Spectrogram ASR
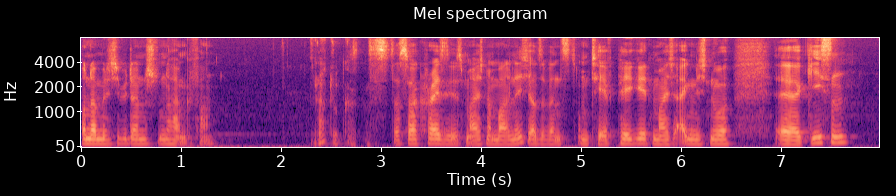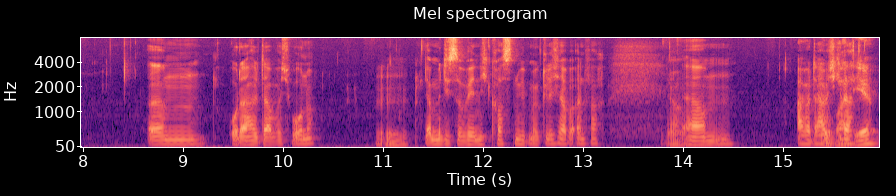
Und dann bin ich wieder eine Stunde heimgefahren. Ach du. Das, das war crazy, das mache ich normal nicht. Also wenn es um TFP geht, mache ich eigentlich nur äh, Gießen ähm, oder halt da, wo ich wohne. Mhm. Damit ich so wenig Kosten wie möglich habe einfach. Ja. Ähm, aber da habe ich gedacht, ihr?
